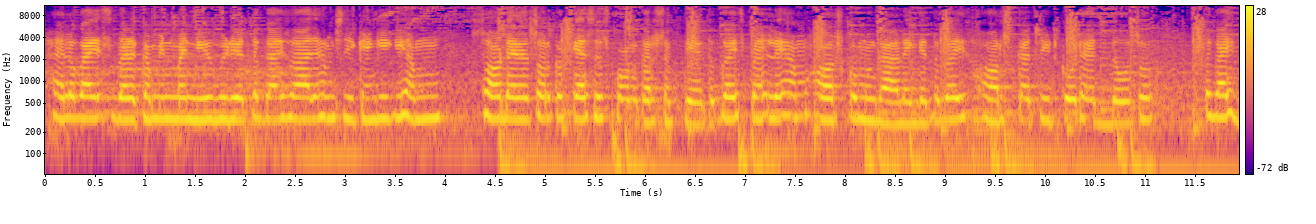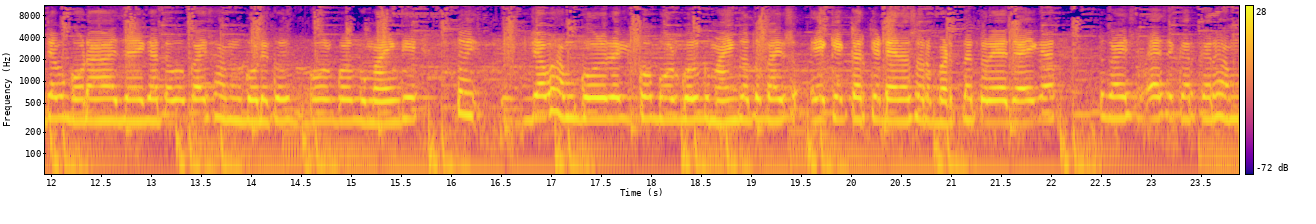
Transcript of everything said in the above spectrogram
Hello guys welcome in my new video तो गाइस आज हम सीखेंगे कि हम सौ डायनासोर को कैसे स्पॉन कर सकते हैं। तो गाइस पहले हम हॉर्स को मंगा लेंगे। तो गाइस हॉर्स का चीट कोड है 200 तो गाइस जब घोड़ा आ जाएगा तो गाइस हम घोड़े को गोल गोल घुमाएँगे। तो जब हम घोड़े को गोल गोल घुमाएँगे तो गाइस एक एक करके डायनासोर बढ़ता तो रह जाएगा। तो गाइस ऐसे कर कर हम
